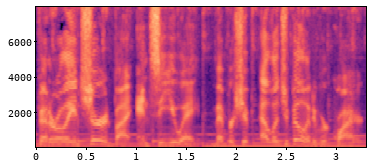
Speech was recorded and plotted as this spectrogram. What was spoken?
Federally insured by NCUA. Membership eligibility required.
